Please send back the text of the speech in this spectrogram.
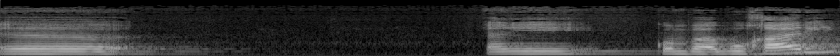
e, yani kwamba Bukhari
